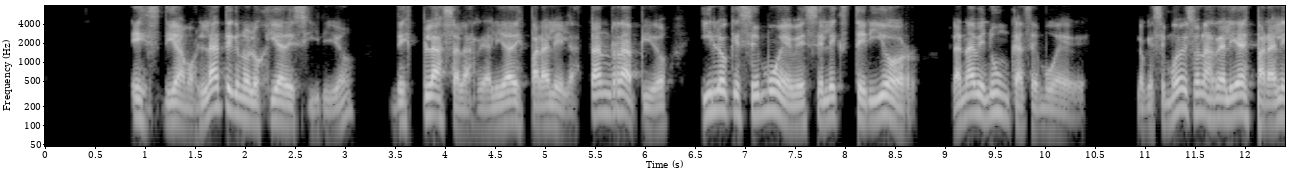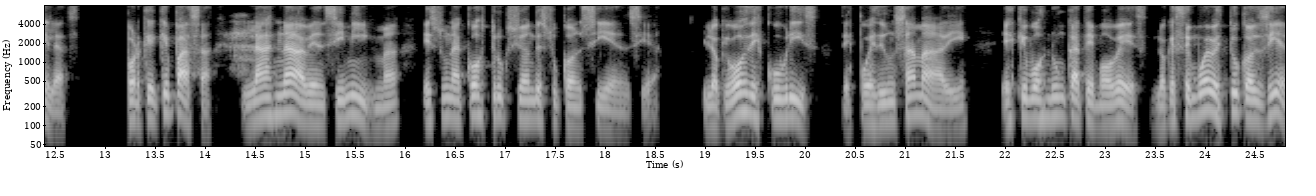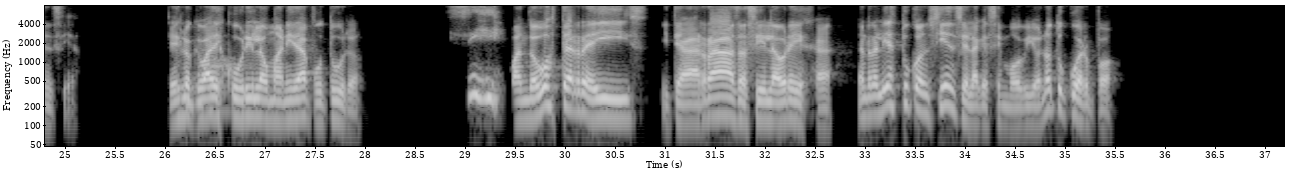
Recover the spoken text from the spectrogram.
es, digamos, la tecnología de Sirio desplaza las realidades paralelas tan rápido y lo que se mueve es el exterior. La nave nunca se mueve. Lo que se mueve son las realidades paralelas. Porque, ¿qué pasa? La nave en sí misma es una construcción de su conciencia. Y lo que vos descubrís después de un samadhi es que vos nunca te movés. Lo que se mueve es tu conciencia. es lo que va a descubrir la humanidad futuro. Sí. Cuando vos te reís y te agarrás así de la oreja, en realidad es tu conciencia la que se movió, no tu cuerpo.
